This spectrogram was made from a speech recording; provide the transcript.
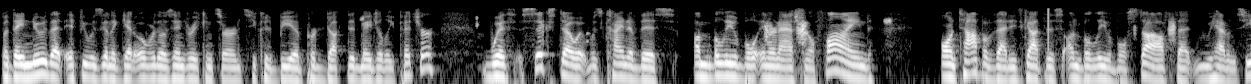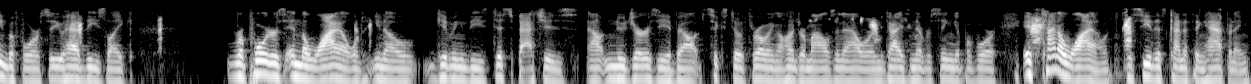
But they knew that if he was going to get over those injury concerns, he could be a productive major league pitcher. With Sixto, it was kind of this unbelievable international find. On top of that, he's got this unbelievable stuff that we haven't seen before. So you have these like reporters in the wild, you know, giving these dispatches out in New Jersey about Sixto throwing 100 miles an hour and guys never seen it before. It's kind of wild to see this kind of thing happening,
